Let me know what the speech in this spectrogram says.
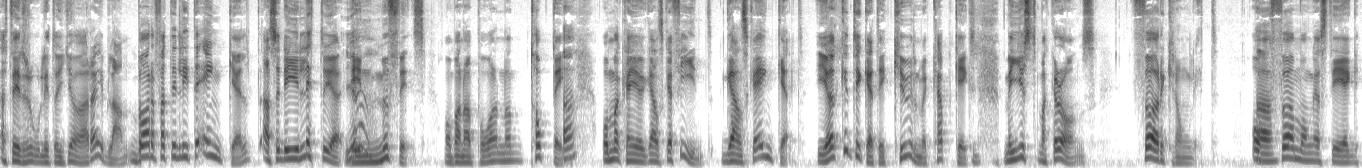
att det är roligt att göra ibland. Bara för att det är lite enkelt. Alltså det är ju lätt att göra. Det är Ja. en muffins. Om man har på någon topping. Ja. Och man kan göra ganska fint. Ganska enkelt. Jag kan tycka att det är kul med cupcakes. Men just macarons, för krångligt. Och Ja. för många steg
